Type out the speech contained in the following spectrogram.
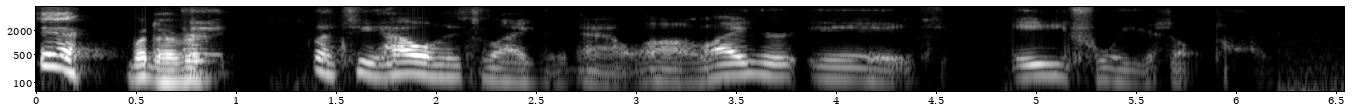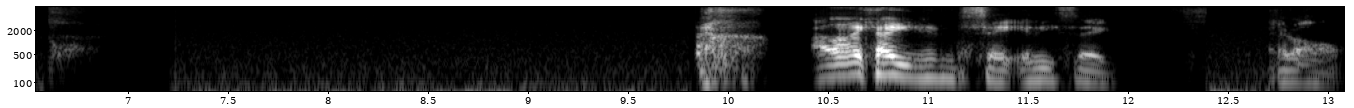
Yeah, whatever. Let's see, how old is Liger now? Uh, Liger is 84 years old. I like how you didn't say anything at all.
